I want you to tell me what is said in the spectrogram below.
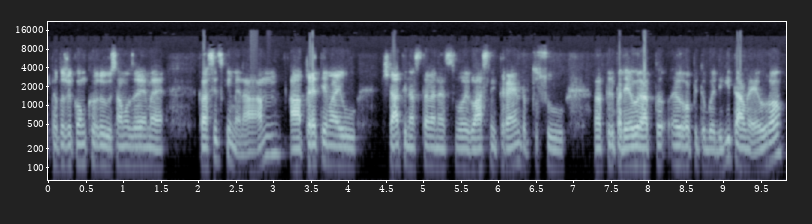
pretože konkurujú samozrejme klasickým menám a predtým majú štáty nastavené svoj vlastný trend, a to sú v prípade Euró- to, Európy to bude digitálne euro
